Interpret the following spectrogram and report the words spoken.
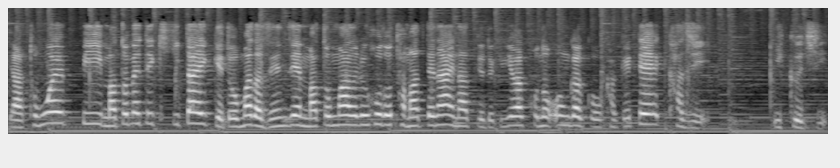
いやともえぴまとめて聞きたいけどまだ全然まとまるほど溜まってないなっていう時にはこの音楽をかけて家事育児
